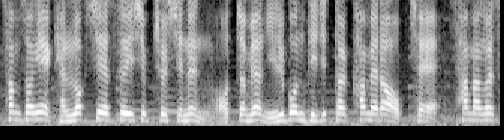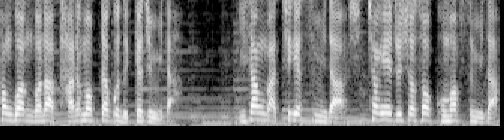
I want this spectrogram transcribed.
삼성의 갤럭시 S20 출시는 어쩌면 일본 디지털 카메라 업체의 사망을 선고한 거나 다름없다고 느껴집니다. 이상 마치겠습니다. 시청해주셔서 고맙습니다.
